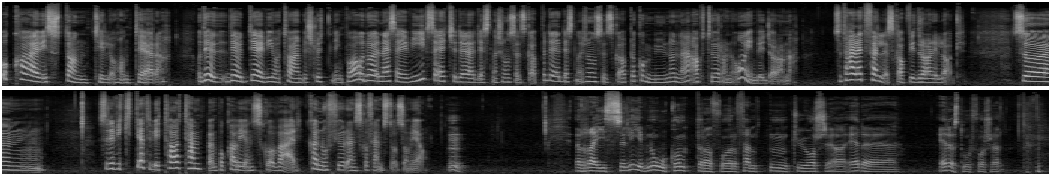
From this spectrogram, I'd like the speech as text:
og hva er vi i stand til å håndtere. Og det, det, er jo det vi må ta en beslutning på. Og da, når jeg sier vi, så er ikke det destinasjonsselskapet. Det er destinasjonsselskapet, kommunene, aktørene og innbyggerne. Så dette er et fellesskap vi drar i lag. Så, um, så det er viktig at vi tar tempen på hva vi ønsker å være. Hva Nordfjord ønsker å fremstå som, ja. Mm. Reiseliv nå kontra for 15-20 år siden, er det, er det stor forskjell?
